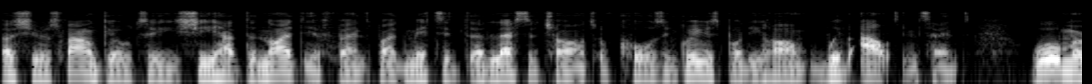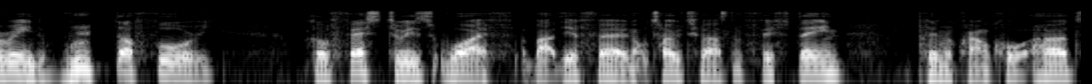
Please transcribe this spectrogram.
as she was found guilty. She had denied the offence but admitted a lesser charge of causing grievous bodily harm without intent. War Marine Ruta Fury confessed to his wife about the affair in October 2015. Plymouth Crown Court heard.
